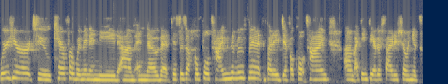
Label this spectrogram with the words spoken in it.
we're here to care for women in need um, and know that this is a hopeful time in the movement, but a difficult time. Um, I think the other side is showing its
